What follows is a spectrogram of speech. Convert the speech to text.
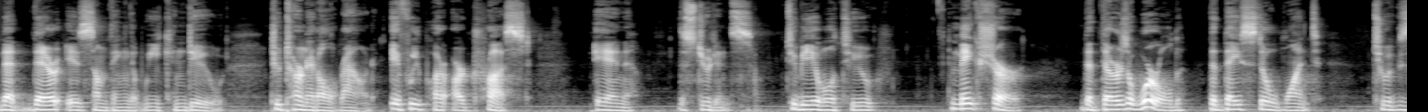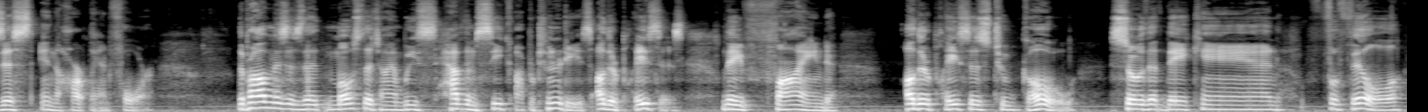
that there is something that we can do to turn it all around if we put our trust in the students to be able to make sure that there is a world that they still want to exist in the heartland for. The problem is is that most of the time we have them seek opportunities other places. They find other places to go so that they can fulfill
